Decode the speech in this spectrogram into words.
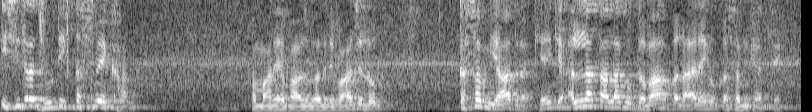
اسی طرح جھوٹی قسمیں کھانا۔ ہمارے یہاں بعض اوقات رواج لوگ قسم یاد رکھیں کہ اللہ تعالیٰ کو گواہ بنانے کو قسم کہتے ہیں۔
